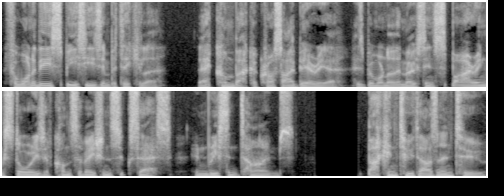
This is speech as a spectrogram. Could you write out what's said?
For one of these species in particular, their comeback across Iberia has been one of the most inspiring stories of conservation success in recent times. Back in 2002,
